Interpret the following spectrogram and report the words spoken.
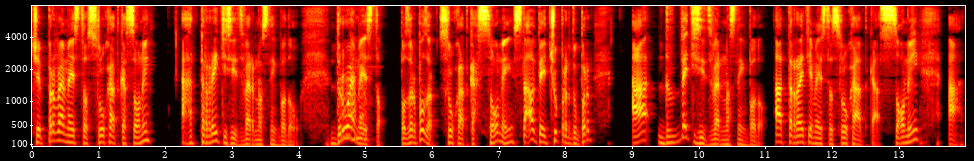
Čiže prvé miesto sluchátka Sony a 3000 vernostných bodov. Druhé Áno. miesto, pozor, pozor, sluchátka Sony, stále tej čupr dupr a 2000 vernostných bodov. A tretie miesto sluchátka Sony a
